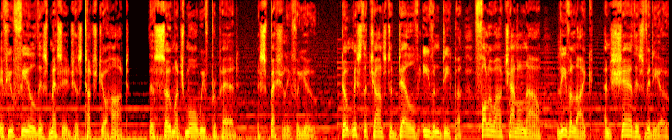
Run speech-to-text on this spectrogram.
If you feel this message has touched your heart, there's so much more we've prepared, especially for you. Don't miss the chance to delve even deeper. Follow our channel now, leave a like, and share this video.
